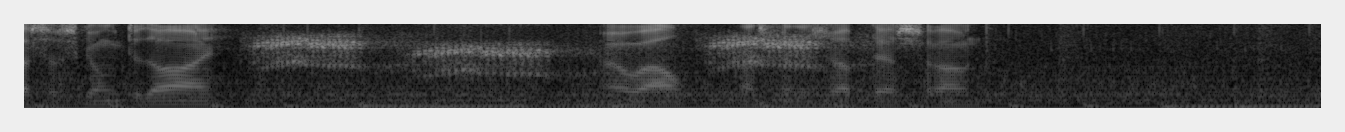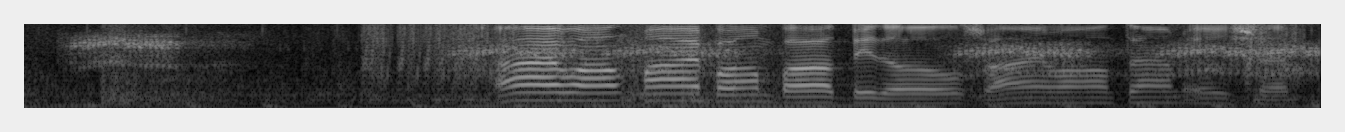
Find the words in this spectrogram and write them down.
is going to die. Oh well, let's finish up this round. I want my bombard beetles, I want them ASAP.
